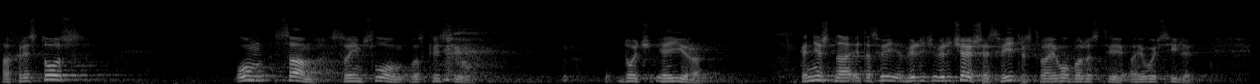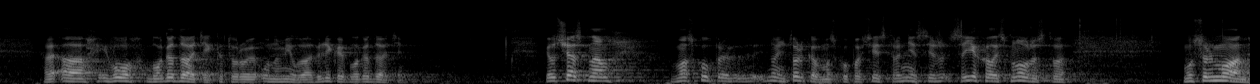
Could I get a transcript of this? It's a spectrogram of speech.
А Христос, Он сам своим словом воскресил дочь Иаира. Конечно, это величайшее свидетельство о Его божестве, о Его силе, о Его благодати, которую Он умел, о великой благодати. И вот сейчас к нам в Москву, ну не только в Москву, по всей стране съехалось множество мусульман.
